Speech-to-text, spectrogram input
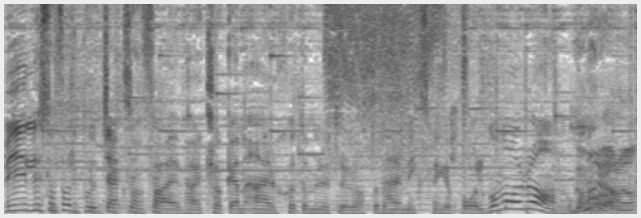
Vi lyssnar först på Jackson 5 här. Klockan är 17 minuter över 8. Det här är Mix Megapol. God morgon! God morgon.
